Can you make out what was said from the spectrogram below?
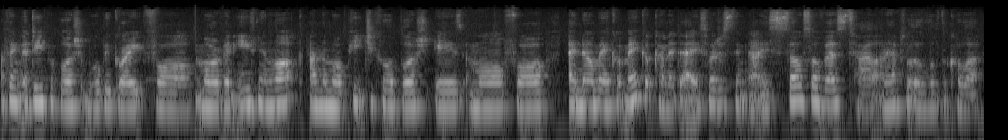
I think the deeper blush will be great for more of an evening look. And the more peachy colour blush is more for a no makeup makeup kind of day. So I just think that is so, so versatile and I absolutely love the colour.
